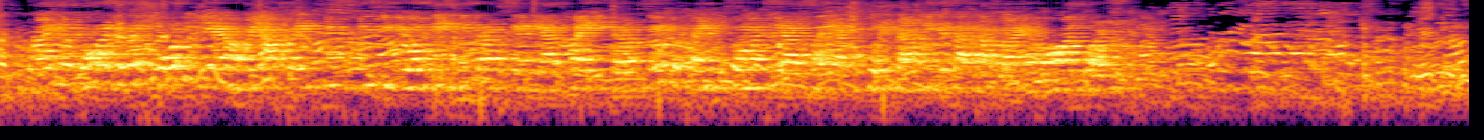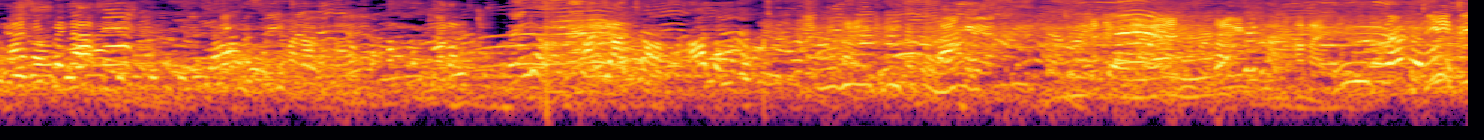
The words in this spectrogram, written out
भाई ने बहुत ज़्यादा सपोर्ट किया हमें यहाँ पर इनकी पूरी सिक्योरिटी की तरफ़ से रियाज भाई की तरफ़ से। तो thank you so much Riyaz भाई, आपकी पूरी फैमिली के साथ आप आए बहुत बहुत जी जी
